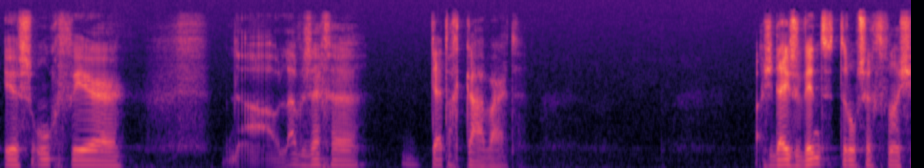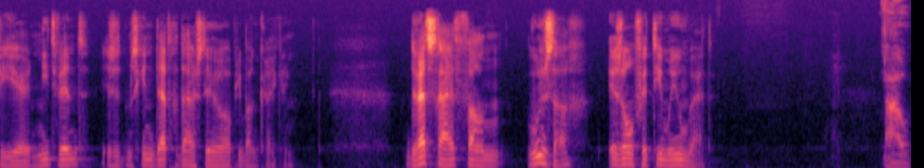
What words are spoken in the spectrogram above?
is ongeveer... Nou, laten we zeggen 30k waard. Als je deze wint ten opzichte van als je hier niet wint... is het misschien 30.000 euro op je bankrekening. De wedstrijd van woensdag is ongeveer 10 miljoen waard. Nou.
